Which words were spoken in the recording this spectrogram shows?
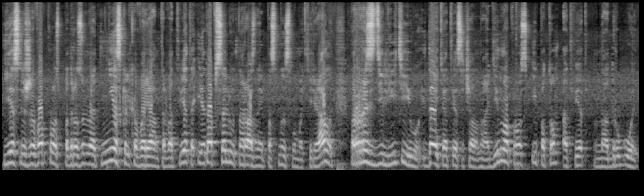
Если же вопрос подразумевает несколько вариантов ответа, и это абсолютно разные по смыслу материалы, разделите его и дайте ответ сначала на один вопрос, и потом ответ на другой.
